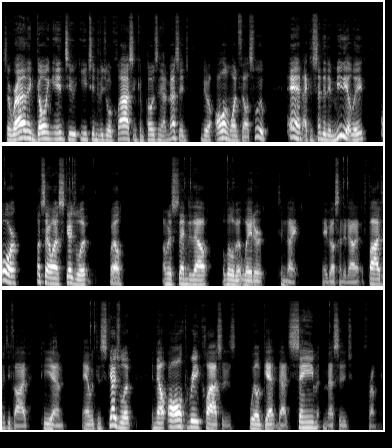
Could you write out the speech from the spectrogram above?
So rather than going into each individual class and composing that message, do it all in one fell swoop and I can send it immediately, or let's say I want to schedule it. Well, I'm going to send it out a little bit later tonight. Maybe I'll send it out at 5:55 p.m. and we can schedule it. And now all three classes will get that same message from me.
